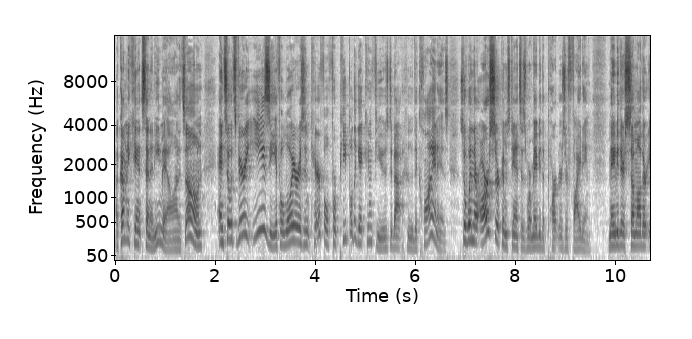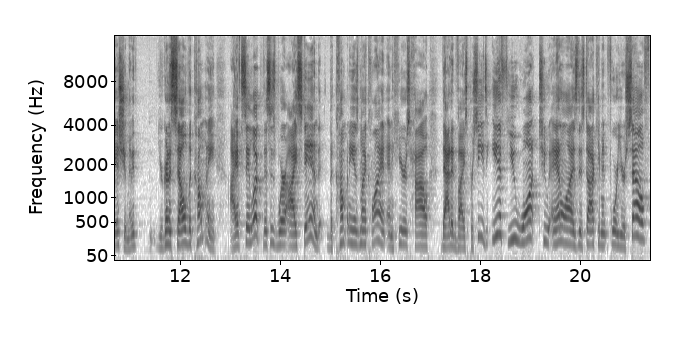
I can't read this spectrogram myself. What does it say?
A company can't send an email on its own. And so it's very easy, if a lawyer isn't careful, for people to get confused about who the client is. So when there are circumstances where maybe the partners are fighting, maybe there's some other issue, maybe you're going to sell the company, I have to say, look, this is where I stand. The company is my client, and here's how that advice proceeds. If you want to analyze this document for yourself,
